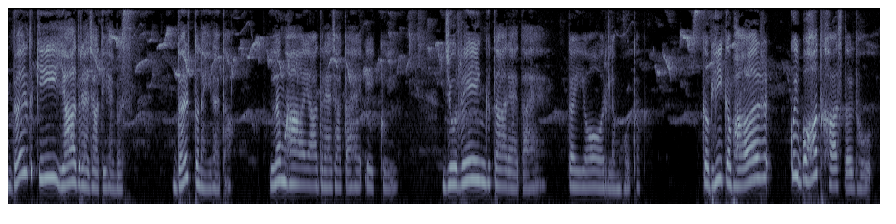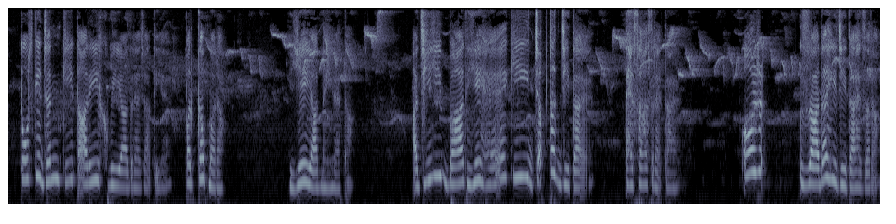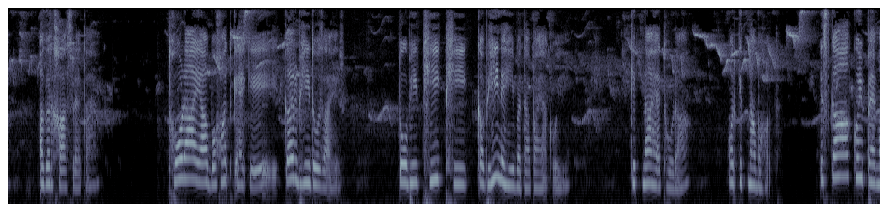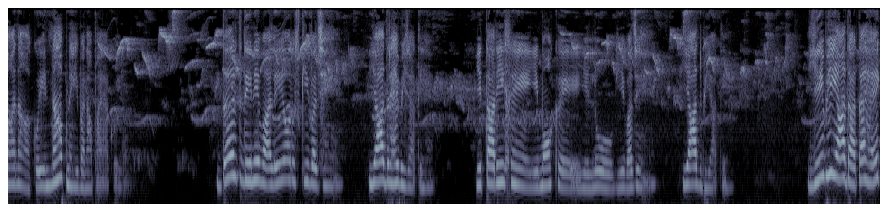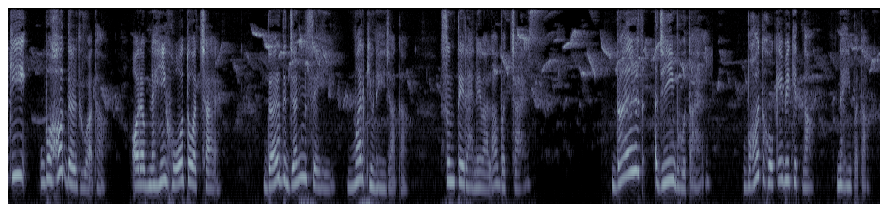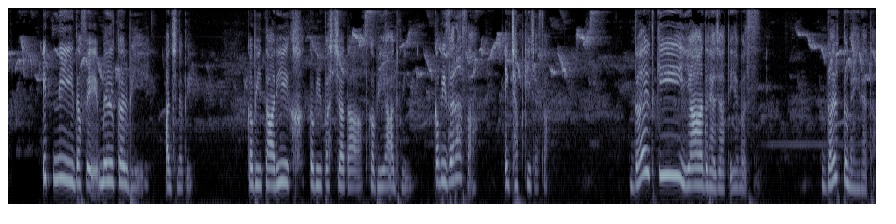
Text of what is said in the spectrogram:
दर्द की याद रह जाती है बस। दर्द तो नहीं रहता। लम्हा याद रह जाता है एक कोई। जो रेंगता रहता है कई और लम्हों तक। कभी कभार कोई बहुत ख़ास दर्द हो तो उसके जन्म की तारीख भी याद रह जाती है, पर कब मरा? ये याद नहीं रहता। अजीब बात यह है कि जब तक जीता है एहसास रहता है। और ज़्यादा ही जीता है ज़रा, अगर ख़ास रहता है। थोड़ा या बहुत कह के कर भी दो ज़ाहिर तो भी ठीक ठीक कभी नहीं बता पाया कोई। कितना है थोड़ा और कितना बहुत, इसका कोई पैमाना, कोई नाप नहीं बना पाया कोई। दर्द देने वाले और उसकी वजहें याद रह भी जाती हैं। ये तारीख़ें, ये मौके, ये लोग, ये वजहें, याद भी आती हैं। ये भी याद आता है कि बहुत दर्द हुआ था और अब नहीं हो तो अच्छा है। दर्द जन्म से ही मर क्यों नहीं जाता? सुनते रहने वाला बच्चा है। दर्द अजीब होता है। बहुत होके भी कितना, नहीं पता। इतनी दफ़े मिलकर भी अजनबी। कभी तारीख, कभी पश्चाताप, कभी आदमी, कभी ज़रा सा, एक झपकी जैसा। दर्द की याद रह जाती है बस। दर्द तो नहीं रहता।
